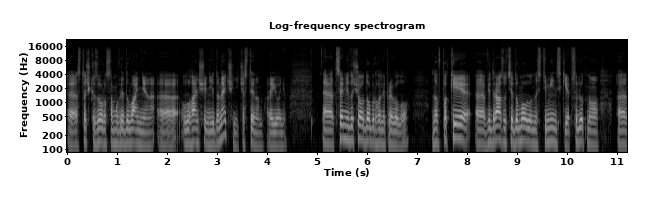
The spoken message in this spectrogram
з точки зору самоврядування Луганщині і Донеччині, частинам районів, це ні до чого доброго не привело. Навпаки, е, відразу ці домовленості мінські абсолютно не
